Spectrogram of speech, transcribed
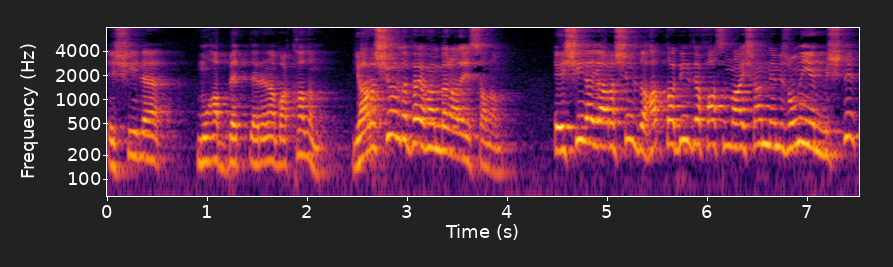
Eşiyle muhabbetlerine bakalım. Yarışırdı Peygamber aleyhisselam. Eşiyle yarışırdı. Hatta bir defasında Ayşe annemiz onu yenmişti.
